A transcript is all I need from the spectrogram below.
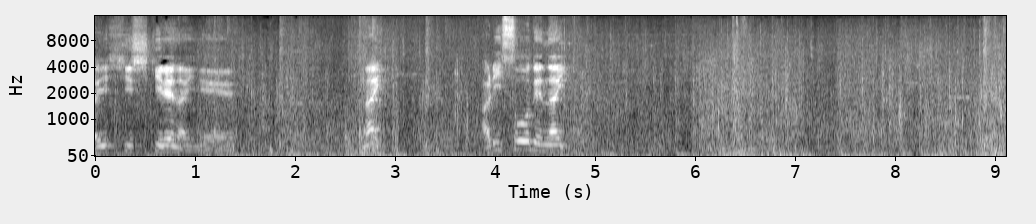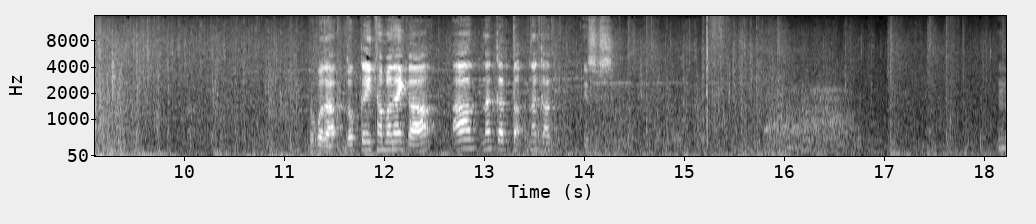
回避しきれないね。ない。ありそうでない。どこだ？どっかに弾ないか？あなかった。なんかよしよし。ん？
